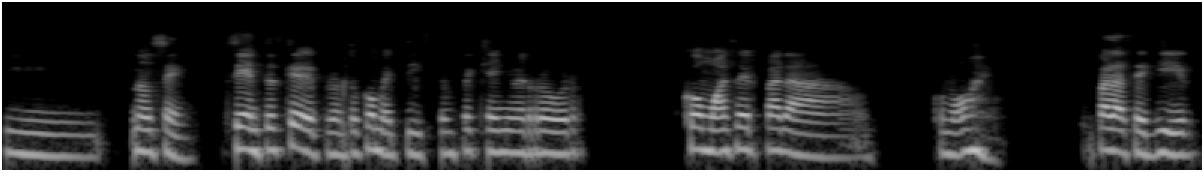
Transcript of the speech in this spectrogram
y, no sé, sientes que de pronto cometiste un pequeño error, ¿cómo hacer para, cómo, para seguir?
